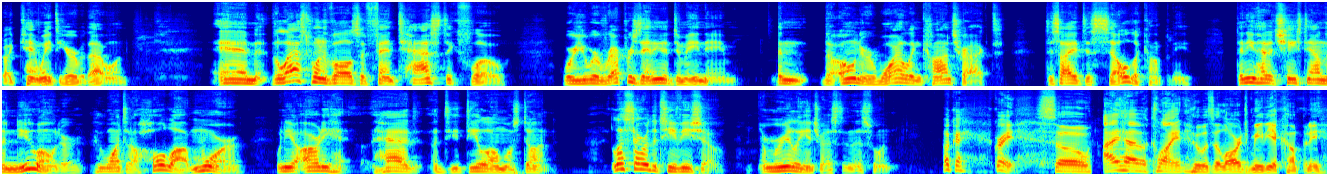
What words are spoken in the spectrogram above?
I can't wait to hear about that one. And the last one involves a fantastic flow where you were representing a domain name and the owner, while in contract, decided to sell the company. Then you had to chase down the new owner who wanted a whole lot more when you already had a deal almost done. Let's start with the TV show. I'm really interested in this one. Okay, great. So I have a client who was a large media company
